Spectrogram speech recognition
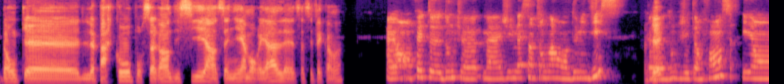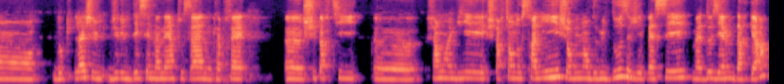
Donc, le parcours pour se rendre ici à enseigner à Montréal, ça s'est fait comment? Alors, en fait, donc, j'ai eu ma ceinture noire en 2010. donc, j'étais en France. Et en... donc là, j'ai eu le décès de ma mère, tout ça. Donc, après, je suis partie euh, faire mon MBA. Je suis partie en Australie, je suis revenue en 2012 et j'ai passé ma deuxième Darga.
